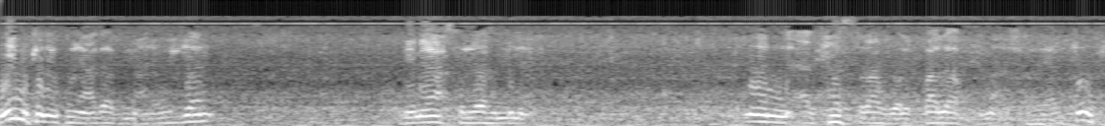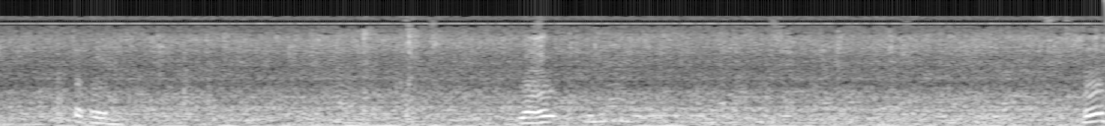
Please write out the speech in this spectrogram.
يمكن يكون عذاب معنويا. بما يحصل لهم من من الحسرة والقلق وما أشبه ذلك. يمكن هذا نعم. ها؟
